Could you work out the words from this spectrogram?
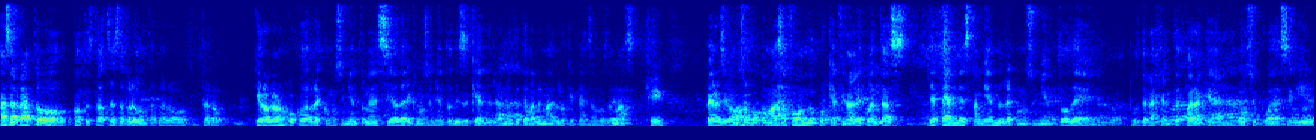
Hace rato contestaste esa pregunta, pero, pero quiero hablar un poco de reconocimiento, la necesidad de reconocimiento. Dices que realmente te vale más lo que piensan los demás. Sí. Pero si vamos un poco más a fondo, porque al final de cuentas dependes también del reconocimiento de, pues, de la gente para que el negocio pueda seguir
